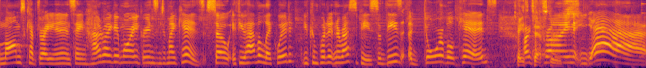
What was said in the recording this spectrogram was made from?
moms kept writing in and saying, "How do I get more eight greens into my kids?" So if you have a liquid, you can put it in a recipe. So these adorable kids Taste are testers. trying, yeah,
